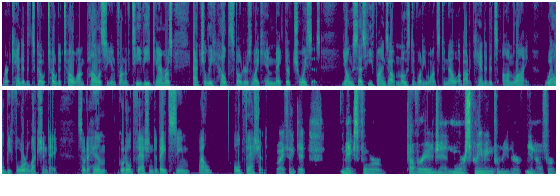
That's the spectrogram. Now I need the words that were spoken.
where candidates go toe to toe on policy in front of TV cameras, actually helps voters like him make their choices. Young says he finds out most of what he wants to know about candidates online, well before Election Day. So to him, good old fashioned debates seem, well, old fashioned. I think it makes for coverage and more screaming from either, you know, for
